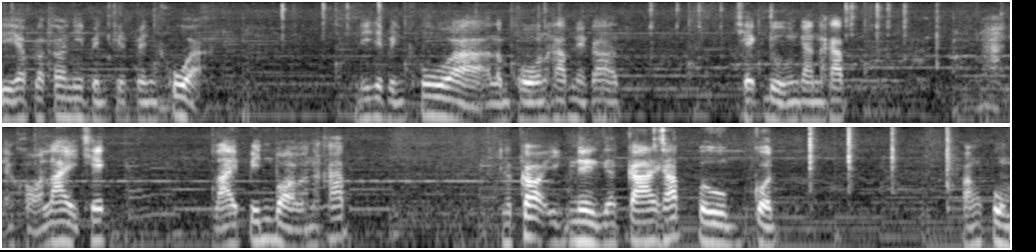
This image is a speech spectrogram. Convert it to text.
ดีครับ แล้วก็นี่เป็นเป็นขั้วนี่จะเป็นขั้วลำโพงนะครับเนี่ยก็เช็คดูเหมือนกันนะครับเดี๋ยวขอไล่เช็คลายปิ้นบอร์ดก่อนนะครับ แล้วก็อีกหนึ่งอาการครับปุ่มกดฝังปุ่ม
